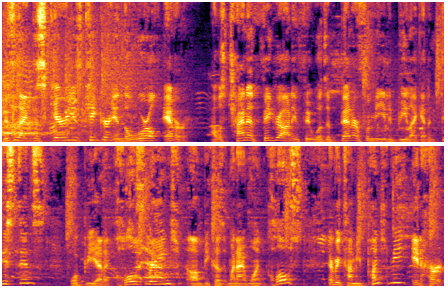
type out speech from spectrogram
this is like the scariest kicker in the world ever. I was trying to figure out if it was better for me to be like at a distance or be at a close range um, because when I went close, every time he punched me, it hurt.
